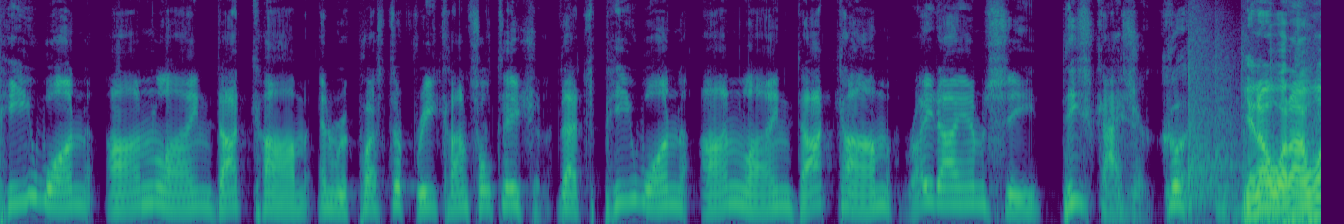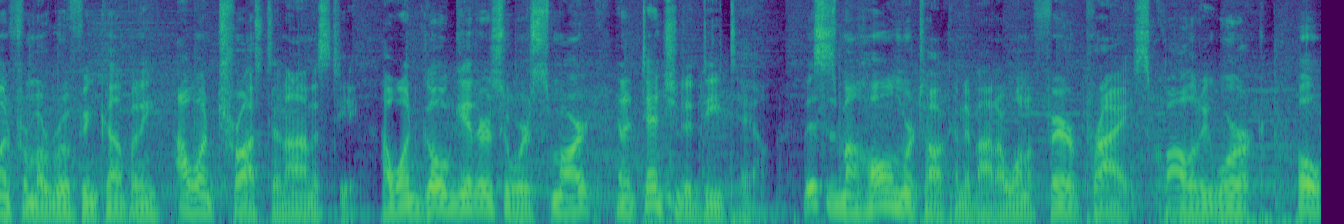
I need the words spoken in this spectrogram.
p1online.com and request a free consultation. That's p1online.com. Right IMC. These guys guys are good. You know what I want from a roofing company? I want trust and honesty. I want go getters who are smart and attention to detail. This is my home we're talking about. I want a fair price, quality work. Oh,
